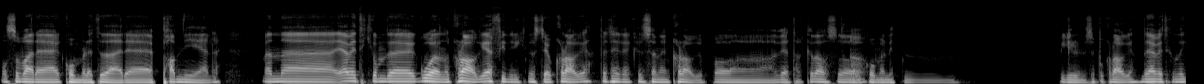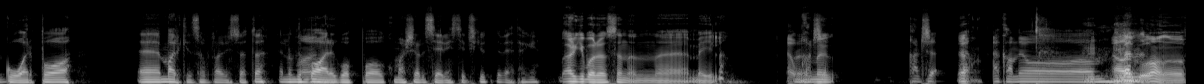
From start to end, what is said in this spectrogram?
Og så bare kommer det til det der eh, panelet. Men uh, jeg vet ikke om det går an å klage. Jeg finner ikke noe sted å klage. For jeg tenkte jeg kunne sende en klage på vedtaket, da, og så Ja. kommer en liten begrunnelse på klagen. Men jeg vet ikke om det går på uh, markedsavklaringsstøtte. Eller om det Nei. bare går på kommersialiseringstilskudd. Det vet jeg ikke. Er det ikke bare å sende en uh, mail, da? Jo, Med- Kanskje. Ja. Ja. Jeg kan jo Ja, det går an å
